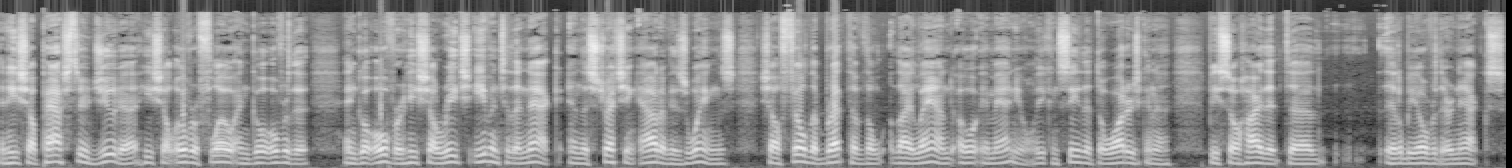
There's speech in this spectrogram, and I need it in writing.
And he shall pass through Judah, he shall overflow and go over the and go over, he shall reach even to the neck, and the stretching out of his wings shall fill the breadth of the, thy land, O Emmanuel. You can see that the water's going to be so high that uh, it'll be over their necks.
